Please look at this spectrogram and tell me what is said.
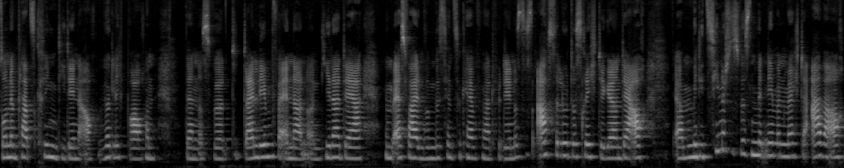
so einen Platz kriegen, die den auch wirklich brauchen, denn es wird dein Leben verändern und jeder, der mit dem Essverhalten so ein bisschen zu kämpfen hat, für den ist es absolut das Richtige und der auch ähm, medizinisches Wissen mitnehmen möchte, aber auch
